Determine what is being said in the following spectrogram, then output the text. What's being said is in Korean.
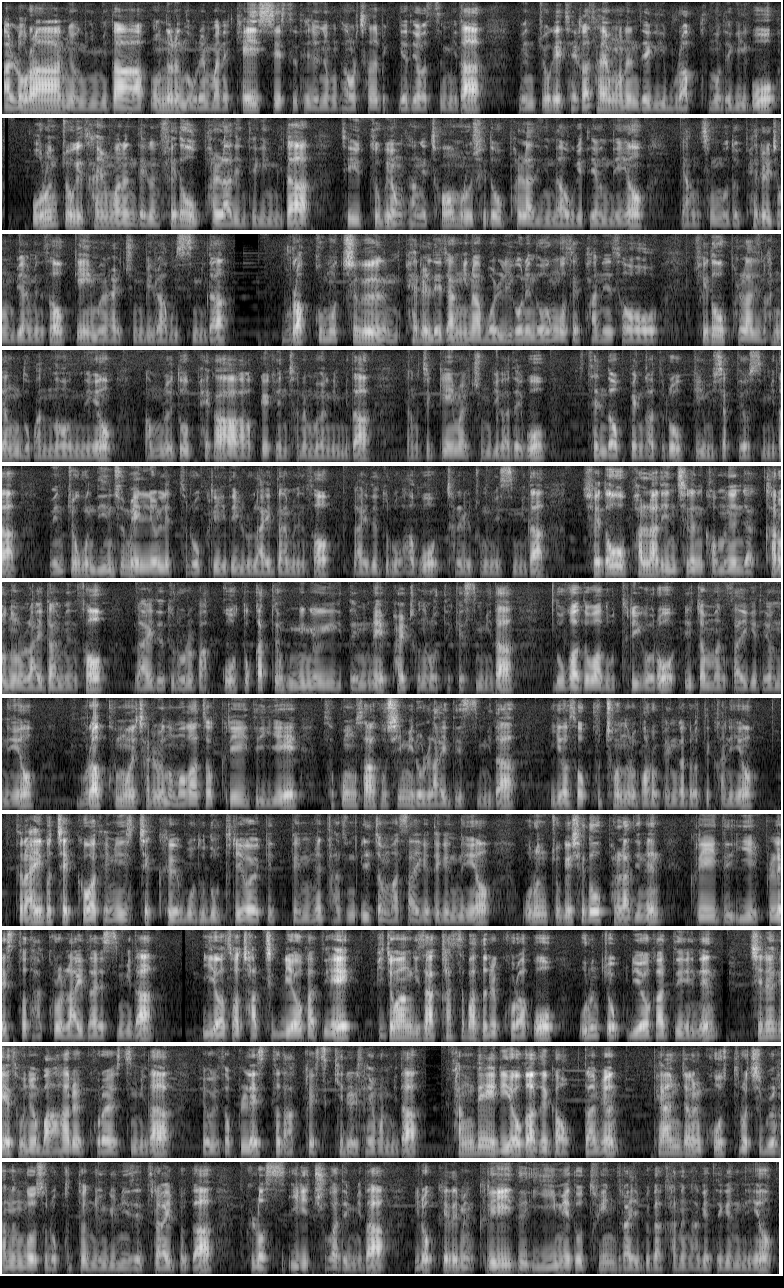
알로라 명입니다. 오늘은 오랜만에 KCS 대전 영상으로 찾아뵙게 되었습니다. 왼쪽에 제가 사용하는 덱이 무라쿠모 덱이고 오른쪽에 사용하는 덱은 섀도우 팔라딘 덱입니다. 제 유튜브 영상에 처음으로 섀도우 팔라딘이 나오게 되었네요. 양측 모두 패를 정비하면서 게임을 할 준비를 하고 있습니다. 무라쿠모 측은 패를 4장이나 멀리건에 넣은 것에 반해서 섀도우 팔라딘 한 장도 안 넣었네요. 아무래도 패가 꽤 괜찮은 모양입니다. 양측 게임할 준비가 되고 스탠드업 뱅가드로 게임이 시작되었습니다. 왼쪽은 닌수 멜리얼 레트로 그레이드 1로 라이드하면서 라이드 드로우하고 차례를 종료했습니다. 섀도우 팔라딘 측은 검은 연자 카론으로 라이드하면서 라이드 드로우를 받고 똑같은 공격력이기 때문에 8천으로 택했습니다. 노가드와 노트리거로 1점만 쌓이게 되었네요. 무라쿠모의 차례로 넘어가서 그레이드 2에 석공사 후시미로 라이드했습니다. 이어서 9천으로 바로 뱅가드로 택하네요. 드라이브 체크와 데미지 체크 모두 노트리거였기 때문에 단순 1점만 쌓이게 되겠네요. 오른쪽에 섀도우 팔라딘은 그레이드 2의 블래스터 다크로 라이더였습니다. 이어서 좌측 리어가드에 비정한 기사 카스바드를 콜하고 오른쪽 리어가드에는 치르게 소녀 마하를 콜하였습니다. 여기서 블래스터 다크의 스킬을 사용합니다. 상대의 리어가드가 없다면 패한 장을 코스트로 지불하는 것으로 붙은 중 유닛의 드라이브가 플러스 1이 추가됩니다. 이렇게 되면 그레이드 2임에도 트윈 드라이브가 가능하게 되겠네요.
